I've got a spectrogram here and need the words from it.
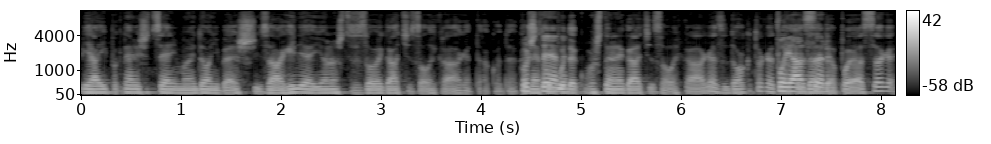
ja ipak najviše cenim ovaj donji veš iz Arilja i ono što se zove gaće za lekara, tako da Poštene. neko bude poštene gaće za lekara, za doktora, tako Pojasare. da, da pojasare,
